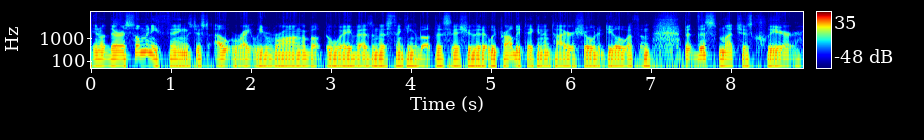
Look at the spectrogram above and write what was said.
you know, there are so many things just outrightly wrong about the way Vezin is thinking about this issue that it would probably take an entire show to deal with them. But this much is clear.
